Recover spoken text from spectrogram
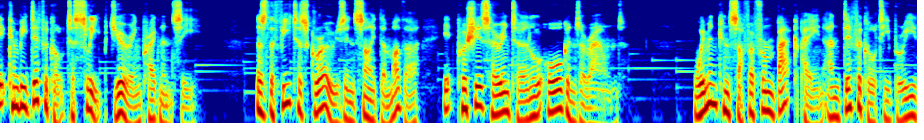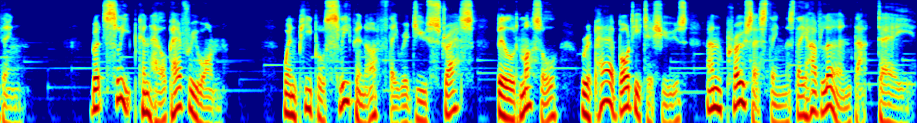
It can be difficult to sleep during pregnancy. As the fetus grows inside the mother, it pushes her internal organs around. Women can suffer from back pain and difficulty breathing. But sleep can help everyone. When people sleep enough, they reduce stress, build muscle, repair body tissues, and process things they have learned that day.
